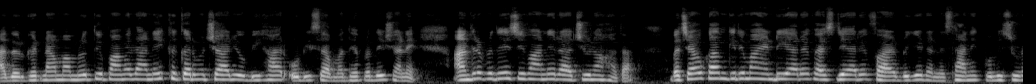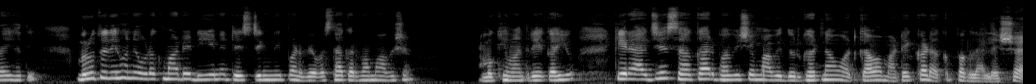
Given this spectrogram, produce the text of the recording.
આ દુર્ઘટનામાં મૃત્યુ પામેલા અનેક કર્મચારીઓ બિહાર, ઓડિશા, મધ્યપ્રદેશ અને આંધ્રપ્રદેશ જેવા અન્ય રાજ્યોના હતા. બચાવ કામગીરીમાં એનડીઆરએફ, એસડીઆરએફ, ફાયર બ્રિગેડ અને સ્થાનિક પોલીસ જોડાઈ હતી. મૃતદેહોની ઓળખ માટે ડીએનએ ટેસ્ટિંગની પણ વ્યવસ્થા કરવામાં આવી છે. મુખ્યમંત્રીએ કહ્યું કે રાજ્ય સહકાર ભવિષ્યમાં આવી દુર્ઘટનાઓ અટકાવવા માટે કડક પગલાં લેશે.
